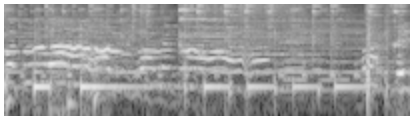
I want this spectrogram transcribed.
ঘর, বতুয়া হবে বলে কানে। সেই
